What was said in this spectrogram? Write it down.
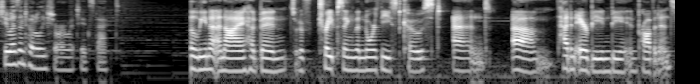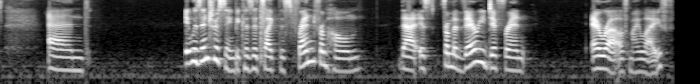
She wasn't totally sure what to expect. Alina and I had been sort of traipsing the northeast coast and um, had an Airbnb in Providence. And it was interesting because it's like this friend from home that is from a very different era of my life.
